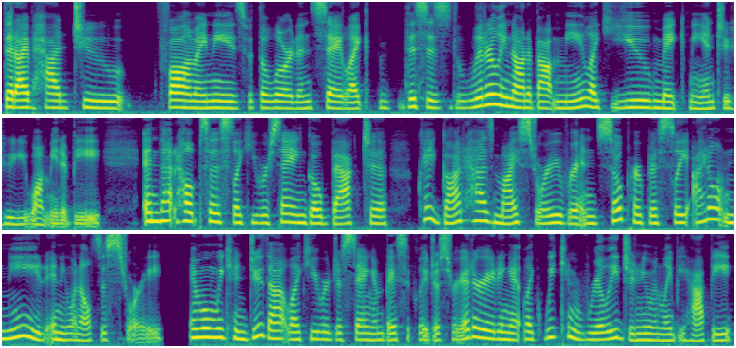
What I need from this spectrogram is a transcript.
that I've had to fall on my knees with the Lord and say, like, this is literally not about me. Like, you make me into who you want me to be. And that helps us, like you were saying, go back to, okay, God has my story written so purposely. I don't need anyone else's story. And when we can do that, like you were just saying, and basically just reiterating it, like we can really genuinely be happy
